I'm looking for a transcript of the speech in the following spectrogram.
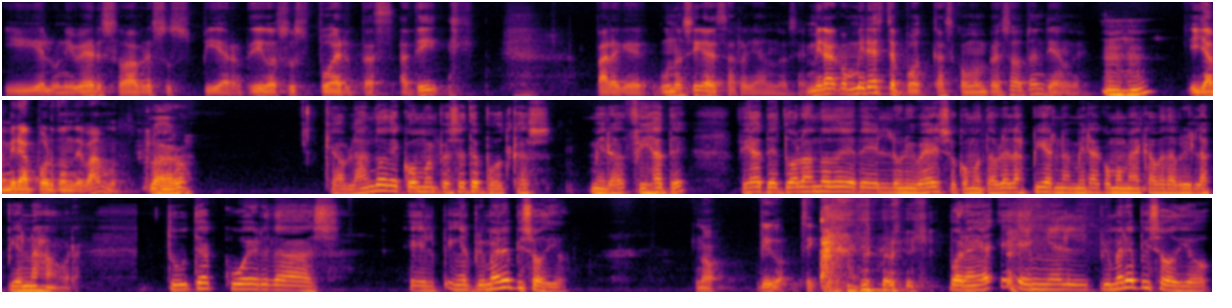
Y el universo abre sus piernas, digo, sus puertas a ti para que uno siga desarrollándose. Mira, mira este podcast, cómo empezó, ¿tú entiendes? Ujú. Y ya mira por dónde vamos. Claro. Que hablando de cómo empecé este podcast, mira, fíjate, fíjate, tú hablando de- del universo, cómo te abre las piernas, mira cómo me acaba de abrir las piernas ahora. ¿Tú te acuerdas el- en el primer episodio? No, digo, sí. Bueno, en, en el primer episodio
